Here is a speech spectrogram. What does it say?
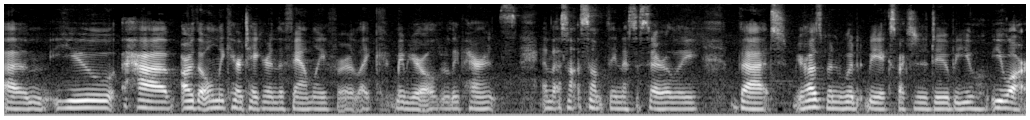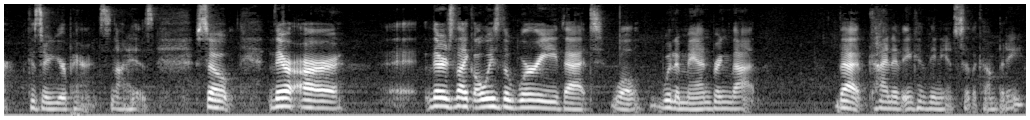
um, you have are the only caretaker in the family for like maybe your elderly parents, and that's not something necessarily that your husband would be expected to do, but you you are because they're your parents, not his. So there are there's like always the worry that well, would a man bring that that kind of inconvenience to the company?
